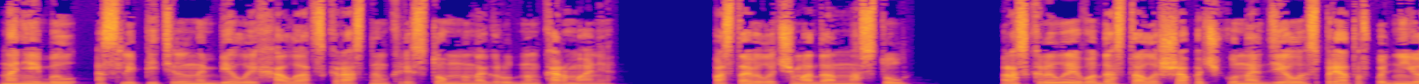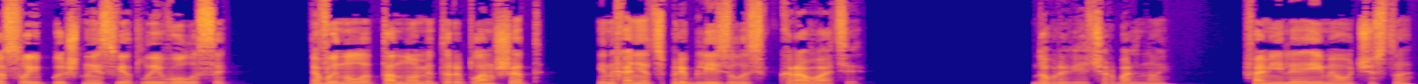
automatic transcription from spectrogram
На ней был ослепительно белый халат с красным крестом на нагрудном кармане. Поставила чемодан на стул, раскрыла его, достала шапочку, надела, спрятав под нее свои пышные светлые волосы, вынула тонометр и планшет и, наконец, приблизилась к кровати. «Добрый вечер, больной. Фамилия, имя, отчество?»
